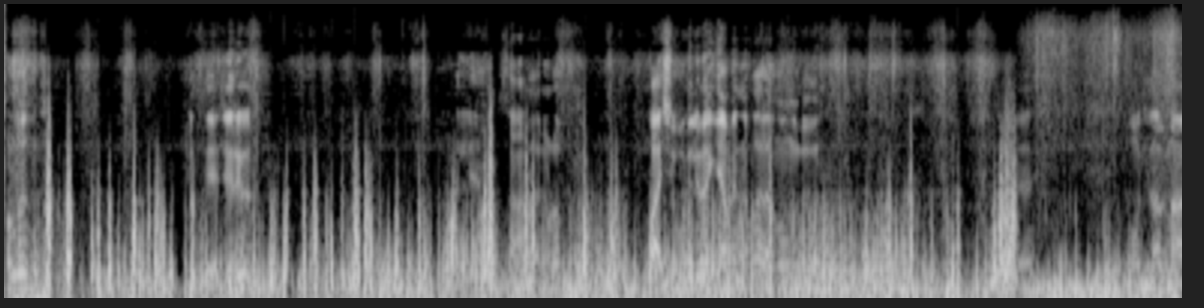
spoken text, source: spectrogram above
നമ്മൾ പ്രത്യേകിച്ച് ഒരു സാധാരണ ഇവിടെ പശു പുല്ല് വയ്ക്കാൻ പറ്റുന്ന സ്ഥലം തോന്നുന്നുണ്ട്. നോക്കി നടക്കണം. ആ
